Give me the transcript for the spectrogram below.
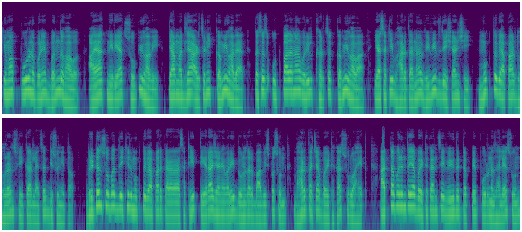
किंवा पूर्णपणे बंद व्हावं. आयात निर्यात सोपी व्हावी. त्यामधल्या अडचणी कमी व्हाव्यात. तसंच उत्पादनावरील खर्च कमी व्हावा. यासाठी भारतानं विविध देशांशी मुक्त व्यापार धोरण स्वीकारल्याचं दिसून येतं. ब्रिटनसोबत देखील मुक्त व्यापार करारासाठी तेरा जानेवारी दोन हजार बावीसपासून भारताच्या बैठका सुरू आहेत. आतापर्यंत या बैठकांचे विविध टप्पे पूर्ण झाले असून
